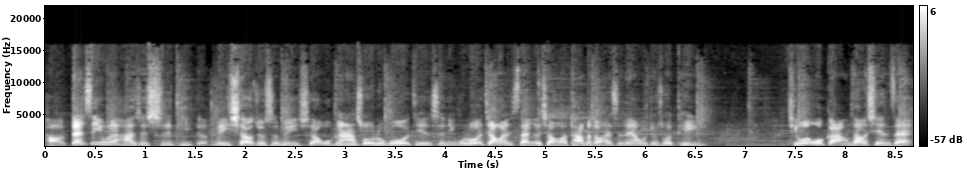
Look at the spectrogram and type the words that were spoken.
好，但是因为他是实体的，没笑就是没笑。我跟他说，如果我今天是你，我如果讲完三个笑话，他们都还是那样，我就说停。请问我刚刚到现在，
